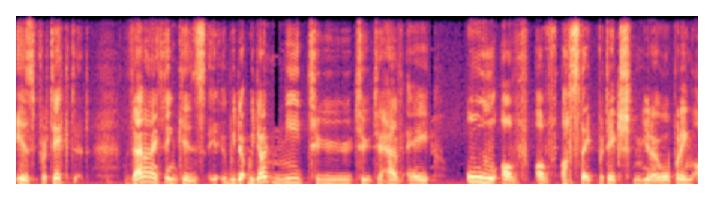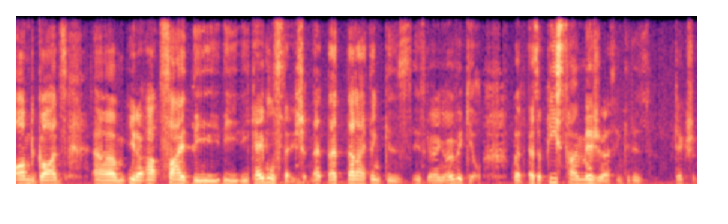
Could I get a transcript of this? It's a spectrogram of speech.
is protected. That I think is we don't we don't need to to to have a all of, of, of state protection, you know, or putting armed guards, um, you know, outside the, the, the cable station. That, that, that I think is, is going overkill. But as a peacetime measure, I think it is protection.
